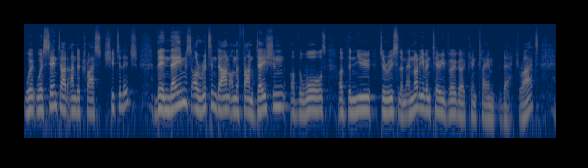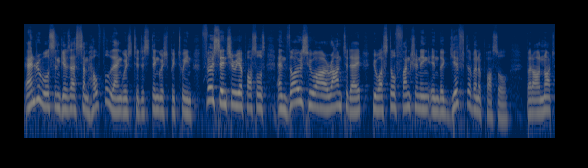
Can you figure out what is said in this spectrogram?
were sent out under Christ's tutelage. Their names are written down on the foundation of the walls of the New Jerusalem. And not even Terry Virgo can claim that, right? Andrew Wilson gives us some helpful language to distinguish between first century apostles and those who are around today who are still functioning in the gift of an apostle but are not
